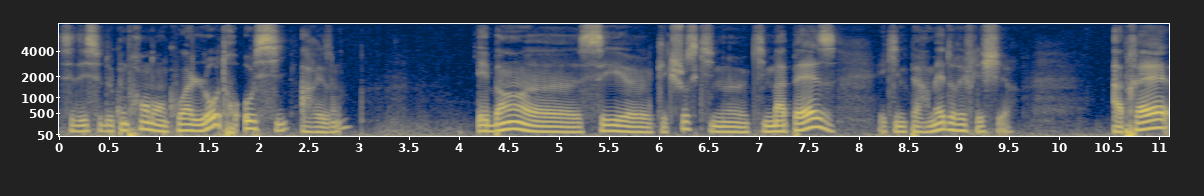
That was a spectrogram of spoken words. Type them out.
c'est d'essayer de comprendre en quoi l'autre aussi a raison, et eh ben euh, c'est euh, quelque chose qui me qui m'apaise et qui me permet de réfléchir. Après,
